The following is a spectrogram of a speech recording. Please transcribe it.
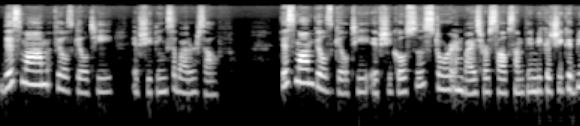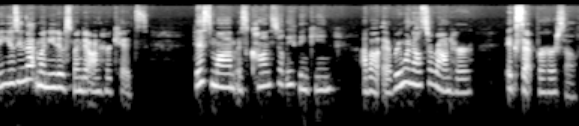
This mom feels guilty if she thinks about herself. This mom feels guilty if she goes to the store and buys herself something because she could be using that money to spend it on her kids. This mom is constantly thinking about everyone else around her except for herself.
